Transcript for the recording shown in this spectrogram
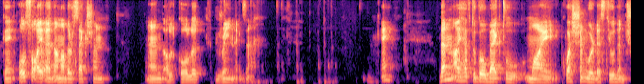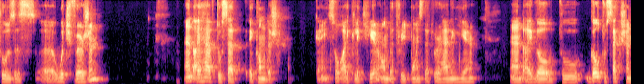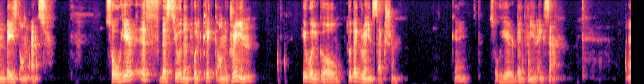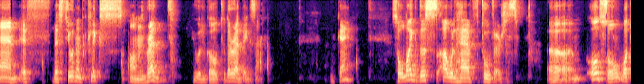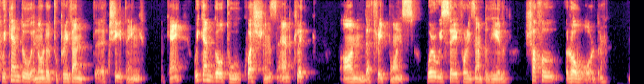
Okay, also I add another section and I'll call it green exam. Okay. Then I have to go back to my question where the student chooses uh, which version. And I have to set a condition. Okay, so I click here on the three points that we're having here. And I go to go to section based on answer. So here, if the student will click on green, he will go to the green section. Okay, so here the green exam. And if the student clicks on red, he will go to the red exam. Okay, so like this, I will have two versions. Um, also, what we can do in order to prevent uh, cheating, okay, we can go to questions and click on the three points where we say, for example, here, shuffle row order.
